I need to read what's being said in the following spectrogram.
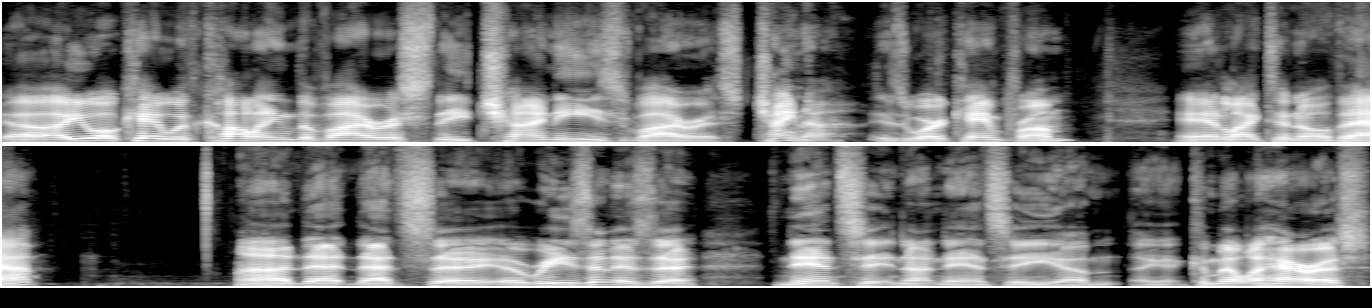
Uh, are you okay with calling the virus the Chinese virus? China is where it came from, and like to know that. Uh, that that's a reason is that Nancy, not Nancy, um, uh, Kamala Harris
